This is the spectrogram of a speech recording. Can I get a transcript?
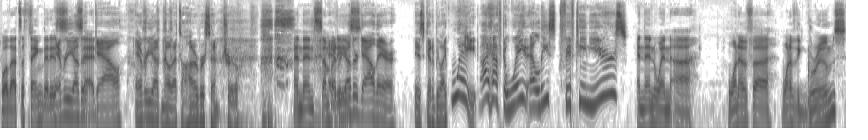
Well, that's a thing that is every other said. gal, every other no, that's hundred percent true. and then somebody Every other gal there is going to be like, wait, I have to wait at least fifteen years. and then when uh, one of uh, one of the groom's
